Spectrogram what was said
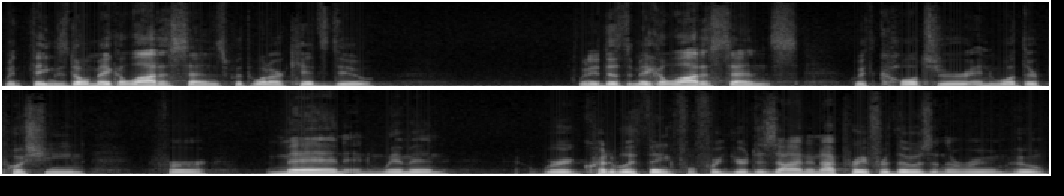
When things don't make a lot of sense with what our kids do, when it doesn't make a lot of sense with culture and what they're pushing for men and women, we're incredibly thankful for your design. And I pray for those in the room who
